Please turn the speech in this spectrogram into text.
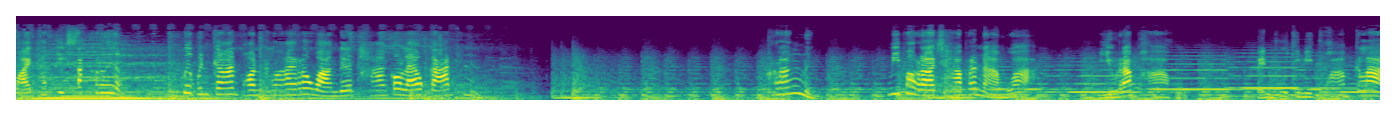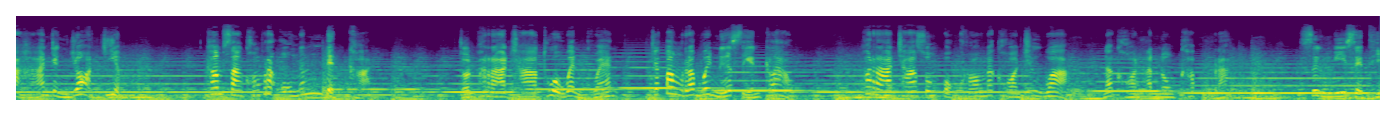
วายท่านอีกสักเรื่อง เพื่อเป็นการผ่อนคลายระหว่างเดินทางก็แล้วกัน ครั้งหนึ่ง มีพระราชาพระนามว่าวีรพาหุ เป็นผู้ที่มีความกล้าหาญอย่างยอดเยี่ยมคำสั่งของพระองค์นั้นเด็ดขาด จนพระราชาทั่วแว่นแคว้นจะต้องรับไว้เหนือเสียงกล้าว พระราชาทรงปกครองนครชื่อว่า นครอนงคับรัก ซึ่งมีเศรษฐี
